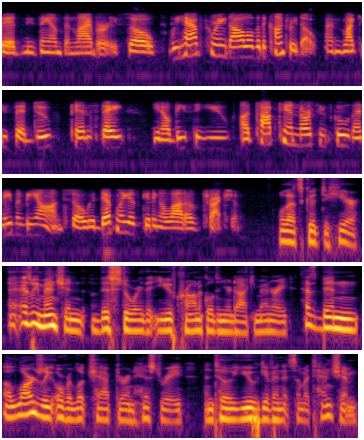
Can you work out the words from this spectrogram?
said, museums and libraries. So we have screened all over the country, though. And like you said, Duke, Penn State, you know, VCU, uh, top 10 nursing schools, and even beyond. So it definitely is getting a lot of traction. Well, that's good to hear. As we mentioned, this story that you've chronicled in your documentary has been a largely overlooked chapter in history until you've given it some attention.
